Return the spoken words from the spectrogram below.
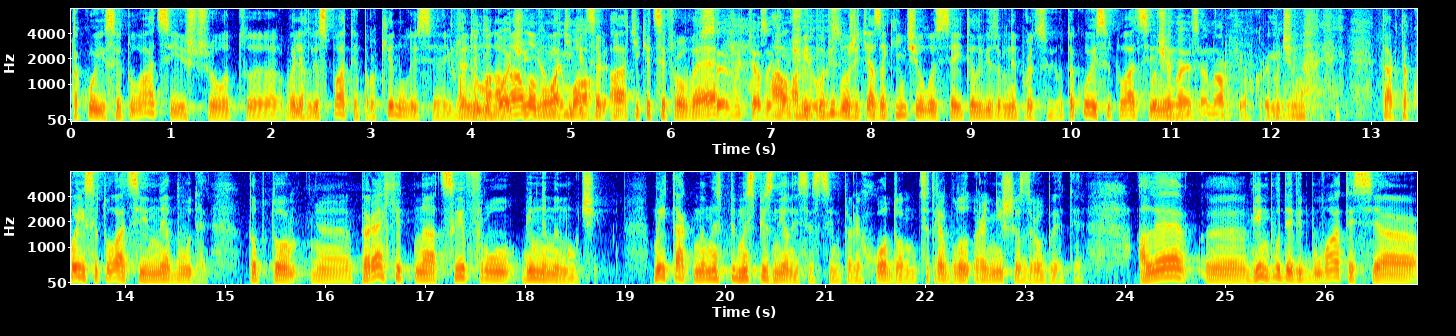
такої ситуації, що от е, ви лягли спати, прокинулися і вже А нема аналогового, а тільки, цир- а тільки цифрове. Все, життя а, а відповідно життя закінчилося і телевізор не працює. От такої ситуації Починається не буде. анархія в країні. Почина- Так, такої ситуації не буде. Тобто е, перехід на цифру він неминучий. Ми і так ми, ми спізнилися з цим переходом. Це треба було раніше зробити. Але е, він буде відбуватися е,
